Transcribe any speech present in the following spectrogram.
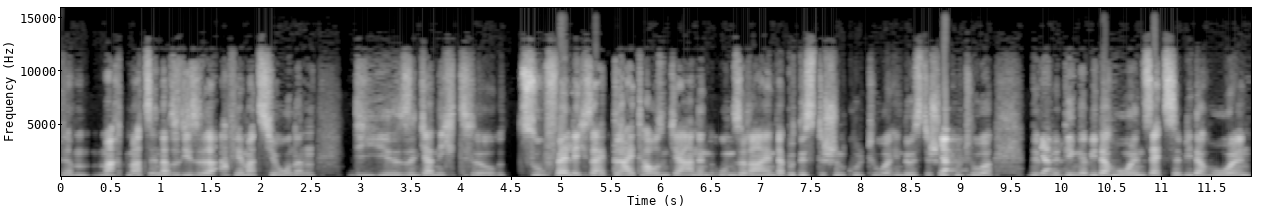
ähm, macht, macht Sinn. Also diese Affirmationen, die sind ja nicht zufällig seit 3000 Jahren in unserer, in der buddhistischen Kultur, hinduistischen ja. Kultur. Ja. Dinge wiederholen, Sätze wiederholen.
